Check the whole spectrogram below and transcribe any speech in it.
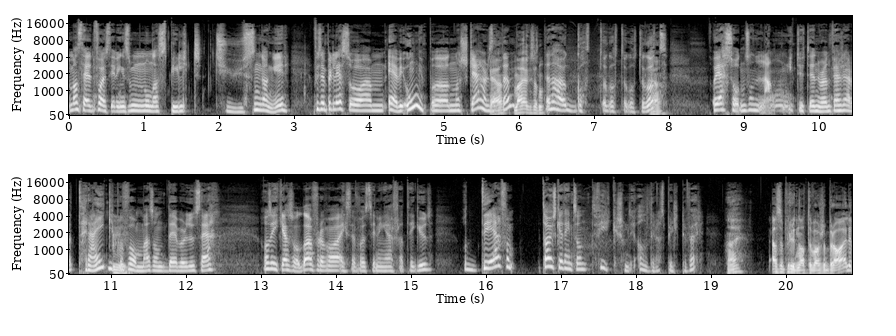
man ser en forestilling som noen har spilt tusen ganger. For eksempel, jeg så um, Evig ung på den norske. Har du Ja. sett den? Nei, jeg har ikke sett den. Den har jo gått og gått og gått. Og gått Og jeg så den sånn langt ut i en run, for jeg er så treig Mm. på å få med meg sånn Det burde du se. Og så gikk jeg og så det, for det var ekstraforestilling herfra til Gud. Og det, Da husker jeg tenkte sånn Det virker som de aldri har spilt det før. Nei. Altså Pga. at det var så bra? eller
